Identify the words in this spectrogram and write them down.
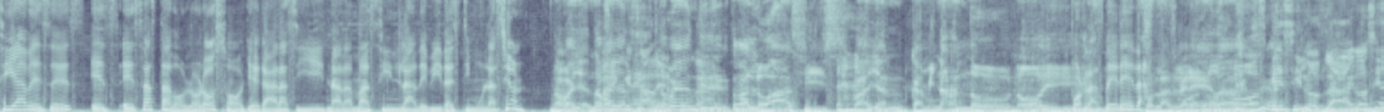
sí a veces es, es hasta doloroso llegar así nada más sin la debida estimulación. No, vaya- no vayan, no vayan jugar. directo al oasis, vayan caminando, ¿no? Y Por las veredas. Por las Por veredas. los bosques y los lagos y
